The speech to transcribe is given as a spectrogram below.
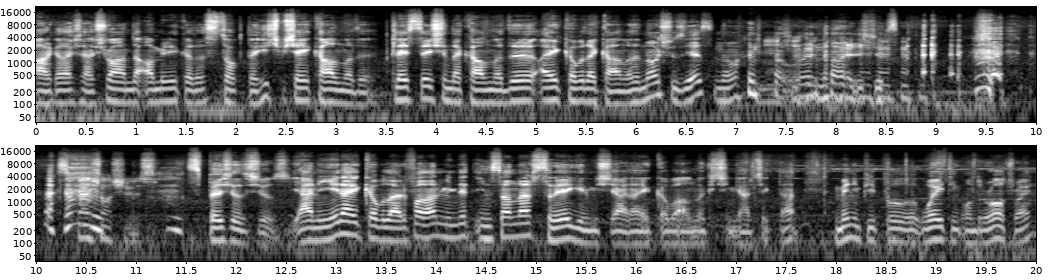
Arkadaşlar şu anda Amerika'da stokta hiçbir şey kalmadı. PlayStation'da kalmadı, ayakkabı da kalmadı. No shoes, yes? No, no, no shoes. Special shoes. Special shoes. Yani yeni ayakkabılar falan millet insanlar sıraya girmiş yani ayakkabı almak için gerçekten. Many people waiting on the road, right?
